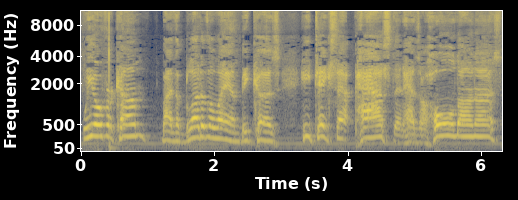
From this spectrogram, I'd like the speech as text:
We overcome by the blood of the Lamb because He takes that past that has a hold on us,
